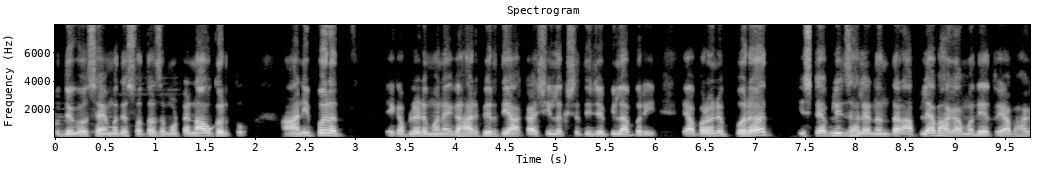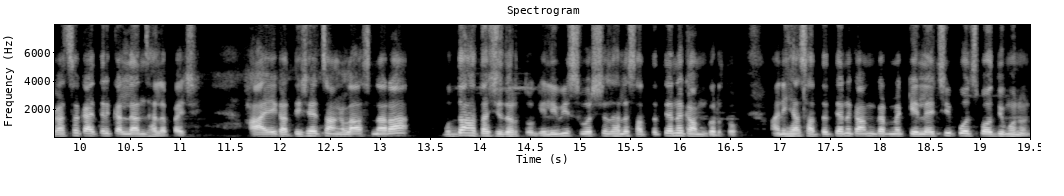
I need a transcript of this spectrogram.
उद्योग व्यवसायामध्ये स्वतःचं मोठं नाव करतो आणि परत एक आपल्याकडे म्हण आहे घार फिरती आकाशी लक्ष तिजे पिलापरी. त्याप्रमाणे परत इस्टॅब्लिश झाल्यानंतर आपल्या भागामध्ये येतो. या भागाचं काहीतरी कल्याण झालं पाहिजे. हा एक अतिशय चांगला असणारा मुद्दा हाताशी धरतो. गेली वीस वर्ष झालं सातत्यानं काम करतो. आणि ह्या सातत्यानं काम करणं केल्याची पोचपावती म्हणून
